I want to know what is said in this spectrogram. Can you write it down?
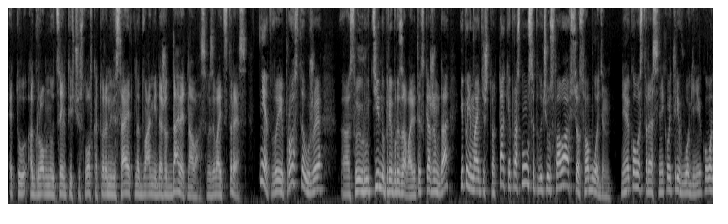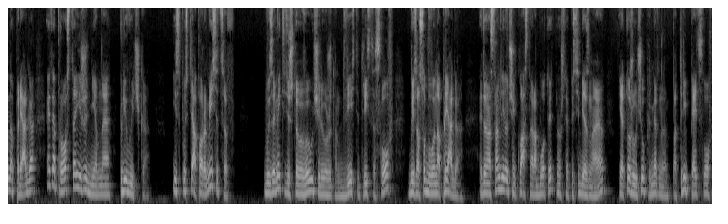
эту огромную цель тысячу слов, которая нависает над вами и даже давит на вас, вызывает стресс. Нет, вы просто уже свою рутину преобразовали, так скажем, да, и понимаете, что так, я проснулся, подучил слова, все, свободен. Никакого стресса, никакой тревоги, никакого напряга. Это просто ежедневная привычка. И спустя пару месяцев вы заметите, что вы выучили уже там 200-300 слов без особого напряга. Это на самом деле очень классно работает, потому что я по себе знаю. Я тоже учил примерно по 3-5 слов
